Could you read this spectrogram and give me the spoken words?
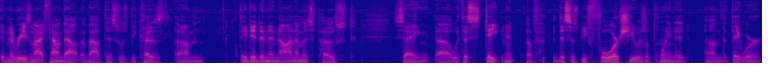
and the reason I found out about this was because um, they did an anonymous post saying uh, with a statement of this is before she was appointed um, that they were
